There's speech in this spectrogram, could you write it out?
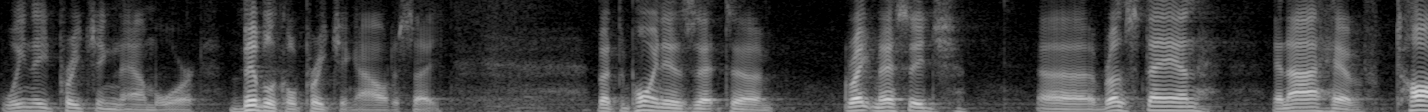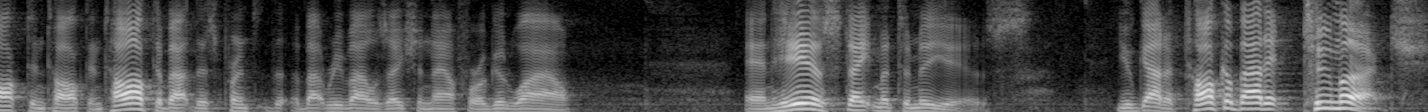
We need preaching now more. Biblical preaching, I ought to say. But the point is that uh, great message. Uh, Brother Stan and I have talked and talked and talked about this about revitalization now for a good while. And his statement to me is You've got to talk about it too much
